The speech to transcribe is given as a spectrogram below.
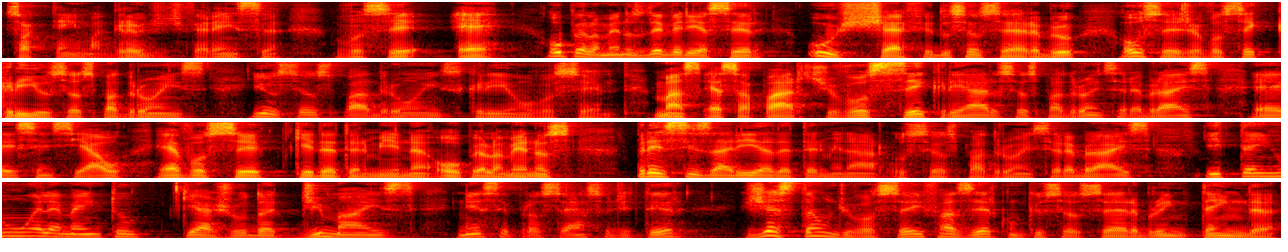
Só que tem uma grande diferença, você é ou pelo menos deveria ser, o chefe do seu cérebro, ou seja, você cria os seus padrões e os seus padrões criam você. Mas essa parte, você criar os seus padrões cerebrais, é essencial, é você que determina, ou pelo menos precisaria determinar os seus padrões cerebrais, e tem um elemento que ajuda demais nesse processo de ter gestão de você e fazer com que o seu cérebro entenda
